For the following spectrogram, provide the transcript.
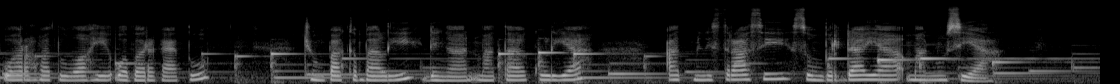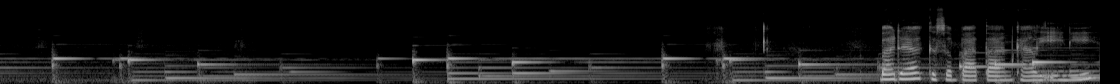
warahmatullahi wabarakatuh. Jumpa kembali dengan mata kuliah Administrasi Sumber Daya Manusia. Pada kesempatan kali ini,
